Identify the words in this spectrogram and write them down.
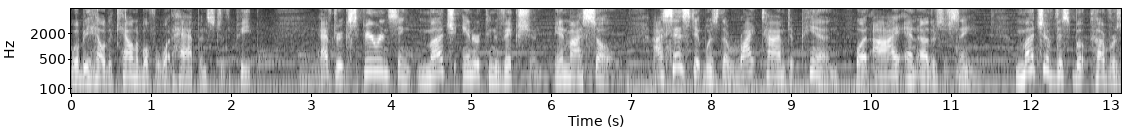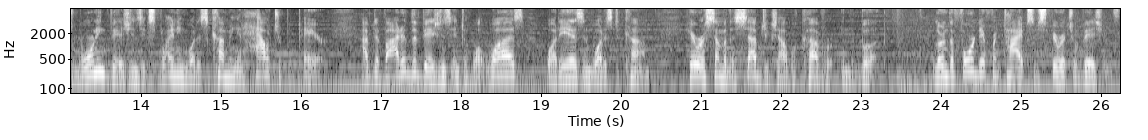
will be held accountable for what happens to the people. After experiencing much inner conviction in my soul, I sensed it was the right time to pen what I and others have seen. Much of this book covers warning visions explaining what is coming and how to prepare. I've divided the visions into what was, what is, and what is to come. Here are some of the subjects I will cover in the book. Learn the four different types of spiritual visions.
